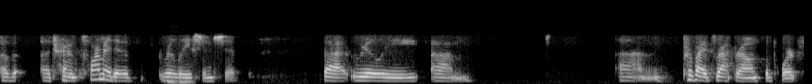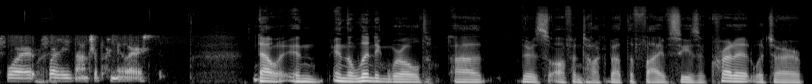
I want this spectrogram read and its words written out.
a, a a transformative relationship that really um, um, provides wraparound support for right. for these entrepreneurs. Now, in in the lending world, uh, there's often talk about the five C's of credit, which are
